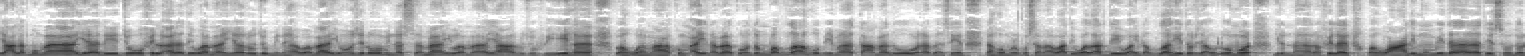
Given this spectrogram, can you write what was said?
يعلم ما يلج في الأرض وما يرج منها وما ينزل من السماء وما يعرج فيها وهو معكم أينما كنتم والله بما تعملون بصير له ملك السماوات والأرض وإلى الله ترجع الأمور. النهار في الليل وهو عالم بذات الصدور.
